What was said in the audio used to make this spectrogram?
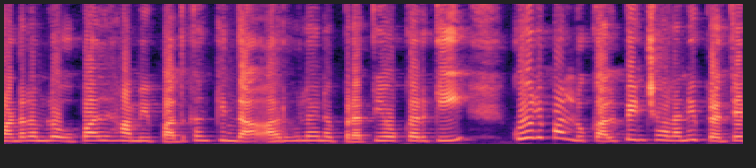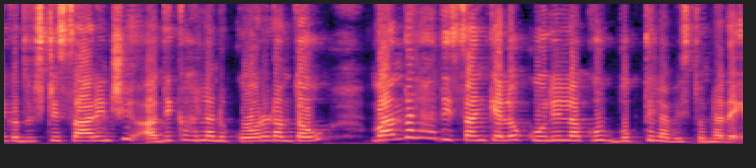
మండలంలో ఉపాధి హామీ పథకం కింద అర్హులైన ప్రతి ఒక్కరికి కూలి పనులు కల్పించాలని ప్రత్యేక దృష్టి సారించి అధికారులను కోరడంతో వందలాది సంఖ్యలో కూలీలకు భుక్తి లభిస్తున్నది.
